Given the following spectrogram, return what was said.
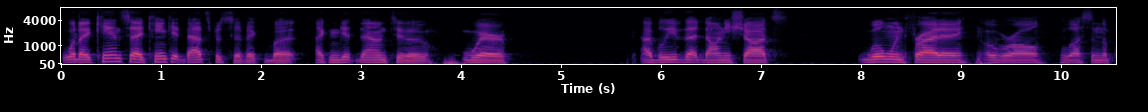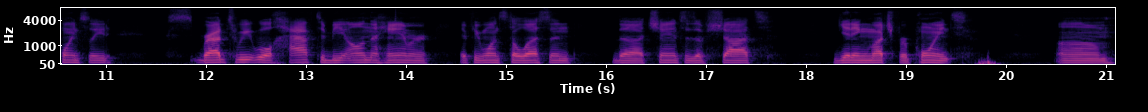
what I can say, I can't get that specific, but I can get down to where I believe that Donny Schatz will win Friday overall, lessen the points lead. Brad Sweet will have to be on the hammer if he wants to lessen the chances of Schatz getting much for points. Um,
